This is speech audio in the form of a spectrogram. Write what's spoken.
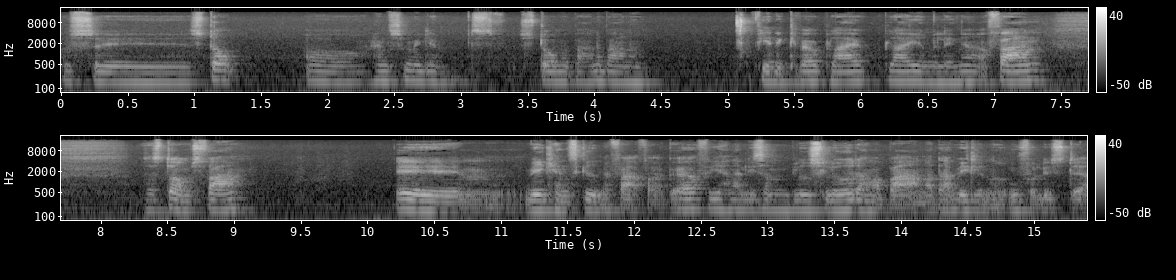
hos øh, Storm og hans familie, Storm med barnebarnet. Fordi han ikke kan være på pleje, plejehjemmet længere. Og faren, så Storms far, øh, vil ikke have en skid med farfar at gøre, fordi han er ligesom blevet slået, da han var barn, og der er virkelig noget uforlyst der.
